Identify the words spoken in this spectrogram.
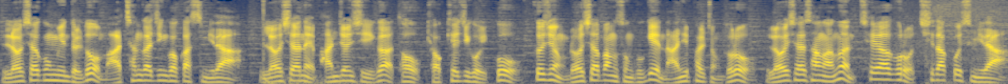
러시아 국민들도 마찬가지인 것 같습니다. 러시아 내 반전 시위가 더욱 격해지고 있고 그중 러시아 방송국에 난입할 정도로 러시아 상황은 최악으로 치닫고 있습니다.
